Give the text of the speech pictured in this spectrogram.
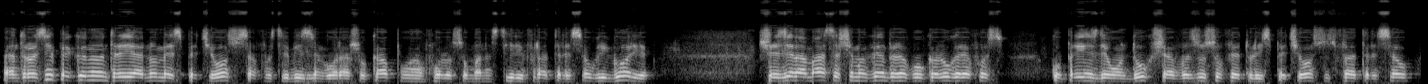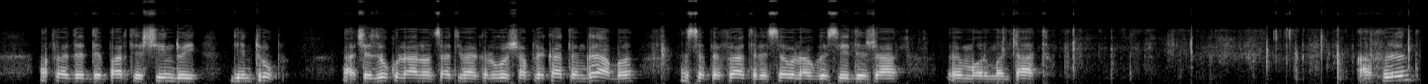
Într-o zi, pe când între ei anume Specios a fost trimis în orașul Capu, în folosul mănăstirii fratele său Grigorie, și zi la masă și mâncând împreună cu călugări a fost cuprins de un duh și a văzut sufletul lui Speciosus, fratele său, aflat de departe șindu-i din trup. Acest lucru l-a anunțat imediat călugărul și a plecat în grabă, însă pe fratele său l-au găsit deja înmormântat. Aflând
